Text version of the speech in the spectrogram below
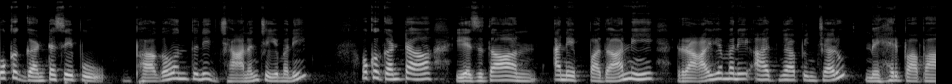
ఒక గంట సేపు భగవంతుని ధ్యానం చేయమని ఒక గంట యజదాన్ అనే పదాన్ని రాయమని ఆజ్ఞాపించారు మెహర్ బాబా.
